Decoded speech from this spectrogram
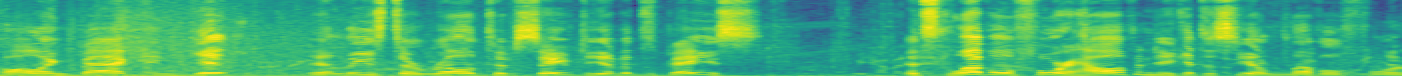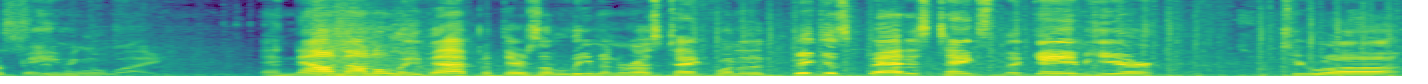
falling back and get at least a relative safety of its base. It's level 4. How often do you get to see a level 4 Bane Wolf? And now not only that, but there's a Leman Russ tank, one of the biggest, baddest tanks in the game here to, uh,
